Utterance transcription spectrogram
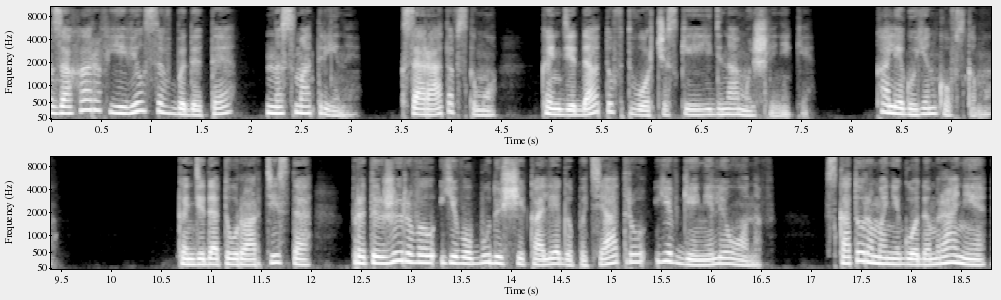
Захаров явился в БДТ на смотрины, к Саратовскому, кандидату в творческие единомышленники, коллегу Янковскому. Кандидатуру артиста протежировал его будущий коллега по театру Евгений Леонов, с которым они годом ранее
